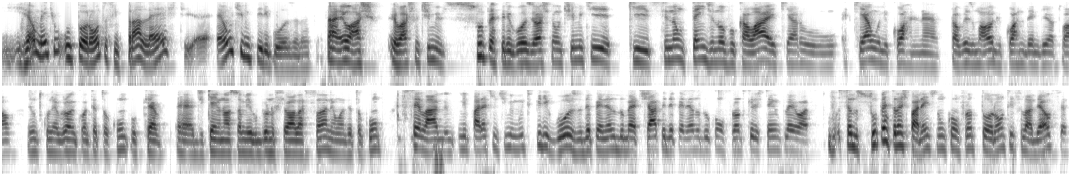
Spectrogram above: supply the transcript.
e realmente o, o Toronto, assim, para leste, é, é um time perigoso, né? Ah, eu acho. Eu acho um time super perigoso. Eu acho que é um time que, que se não tem de novo o Kawhi, que, era o, que é o unicórnio, né? Talvez o maior unicórnio da NBA atual, junto com o LeBron e com o Antetokounmpo, que é, é, de quem o nosso amigo Bruno Fiola é fã, né? O Antetokounmpo. Sei lá, me parece um time muito perigoso, dependendo do matchup e dependendo do confronto que eles têm em playoff. Sendo super transparente num confronto Toronto e Filadélfia,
